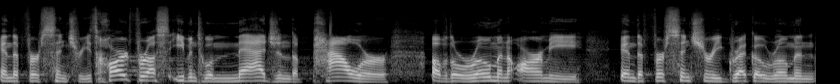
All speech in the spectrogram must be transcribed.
in the first century. It's hard for us even to imagine the power of the Roman army in the first century Greco Roman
